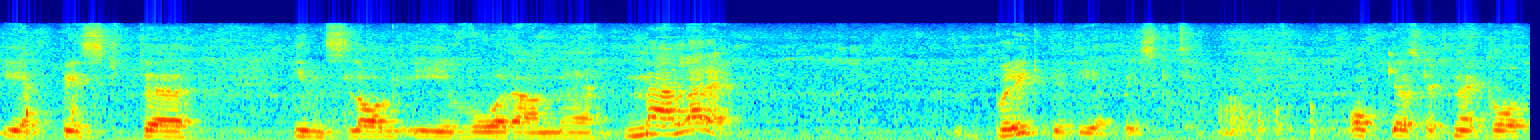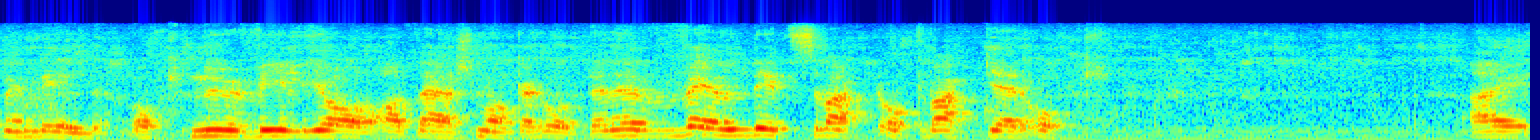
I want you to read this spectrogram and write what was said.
episkt inslag i våran Mälare. på riktigt episkt. Och jag ska knäcka åt mig en bild. Och nu vill jag att det här smakar gott. Den är väldigt svart och vacker och... Nej,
